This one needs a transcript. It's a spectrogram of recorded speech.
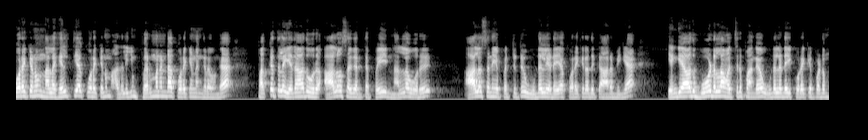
குறைக்கணும் நல்ல ஹெல்த்தியா குறைக்கணும் அதுலேயும் பெர்மனண்டா குறைக்கணுங்கிறவங்க பக்கத்துல ஏதாவது ஒரு ஆலோசகர்கிட்ட போய் நல்ல ஒரு ஆலோசனையை பெற்றுட்டு உடல் எடையை குறைக்கிறதுக்கு ஆரம்பிங்க. எங்கேயாவது போர்டெல்லாம் வச்சிருப்பாங்க. உடல் எடை குறைக்கப்படும்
